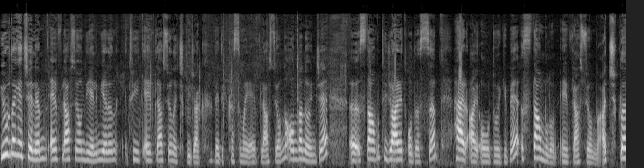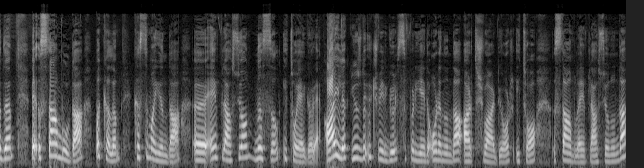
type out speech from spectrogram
Yurda geçelim. Enflasyon diyelim. Yarın TÜİK enflasyon açıklayacak dedik Kasım ayı enflasyonunu. Ondan önce İstanbul Ticaret Odası her ay olduğu gibi İstanbul'un enflasyonunu açıkladı ve İstanbul'da bakalım Kasım ayında e, enflasyon nasıl İTO'ya göre? Aylık %3,07 oranında artış var diyor İTO İstanbul enflasyonunda.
